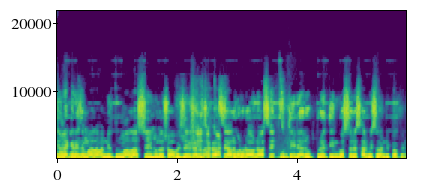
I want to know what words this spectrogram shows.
এই দেখেন যে মাল আমার নতুন মাল আসছে এগুলো সব যে এখানে আছে আর গোডাউন আছে। প্রতিটার উপরে তিন বছরের সার্ভিস ওয়ারেন্টি পাবেন।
